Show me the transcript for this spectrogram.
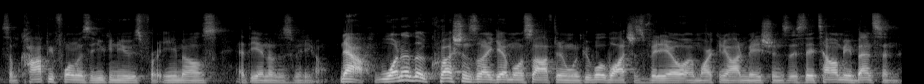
some copy formats that you can use for emails at the end of this video. Now, one of the questions that I get most often when people watch this video on marketing automations is they tell me, Benson,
